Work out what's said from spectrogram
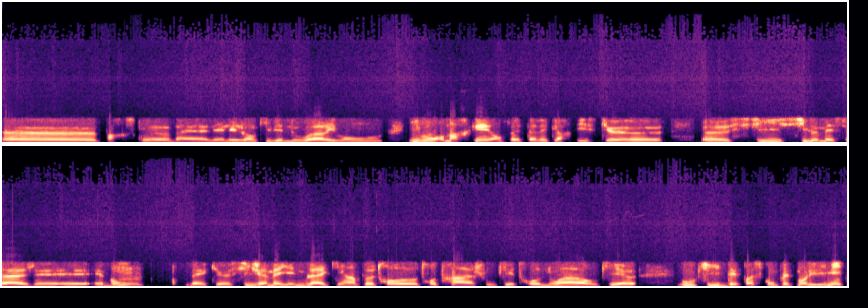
euh, parce que ben, les, les gens qui viennent nous voir, ils vont, ils vont remarquer en fait avec l'artiste que euh, si, si le message est, est- est bon, ben, que si jamais il y a une blague qui est un peu trop, trop trash ou qui est trop noire ou qui, est, ou qui dépasse complètement les limites,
